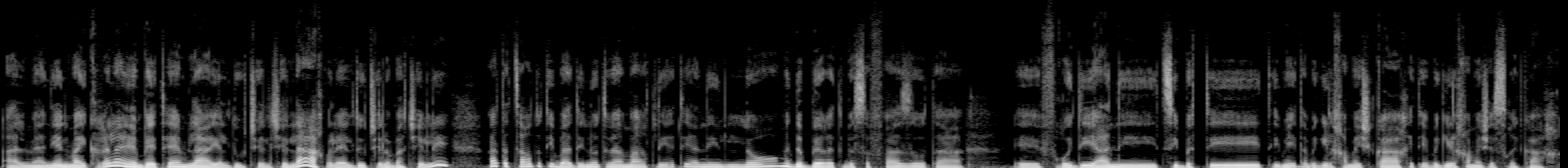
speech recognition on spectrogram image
על מעניין מה יקרה להם בהתאם לילדות של שלך ולילדות של הבת שלי, ואת עצרת אותי בעדינות ואמרת לי, אתי, אני לא מדברת בשפה הזאת ה... פרוידיאנית, סיבתית, אם היא הייתה בגיל חמש כך, היא תהיה בגיל חמש עשרה כך.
